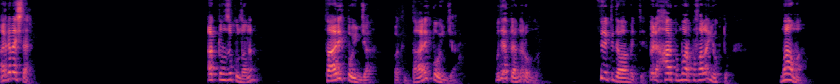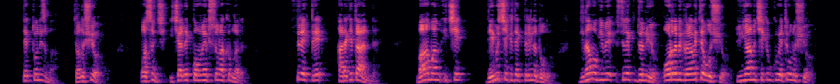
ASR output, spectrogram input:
Arkadaşlar aklınızı kullanın. Tarih boyunca bakın tarih boyunca bu depremler oldu. Sürekli devam etti. Öyle harpı marpı falan yoktu. Mama, tektonizma çalışıyor. Basınç, içerideki konveksiyon akımları sürekli hareket halinde. Mağmanın içi demir çekirdekleriyle dolu. Dinamo gibi sürekli dönüyor. Orada bir gravite oluşuyor. Dünyanın çekim kuvveti oluşuyor.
